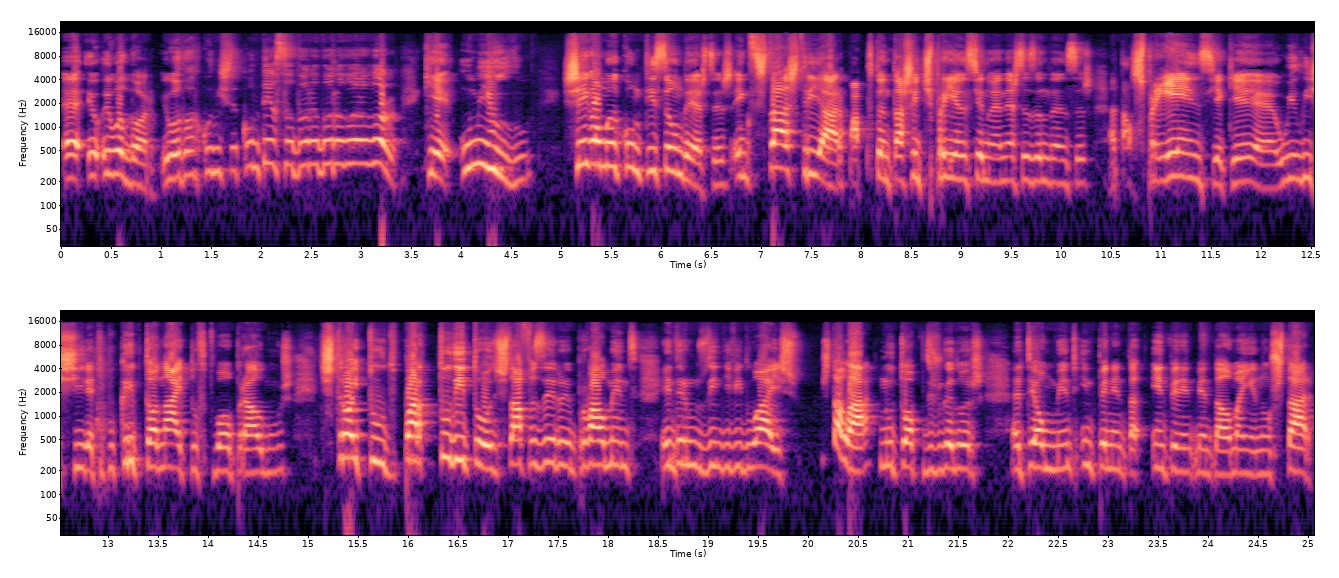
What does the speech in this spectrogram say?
eh, eu, eu adoro. Eu adoro quando isto acontece, adoro, adoro, adoro, adoro. Que é o miúdo chega a uma competição destas em que se está a estrear, pá, portanto está cheio de experiência, não é? Nestas andanças, a tal experiência que é o Elixir, é tipo o kryptonite do futebol para alguns, destrói tudo, parte tudo e todos, está a fazer, eh, provavelmente, em termos individuais, está lá no top de jogadores até ao momento, independentemente da Alemanha não estar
